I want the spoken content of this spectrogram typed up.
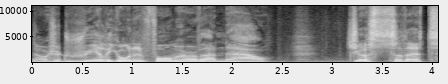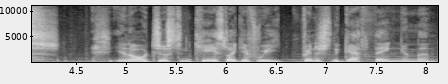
Now I should really go and inform her of that now. Just so that, you know, just in case, like if we finish the get thing and then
